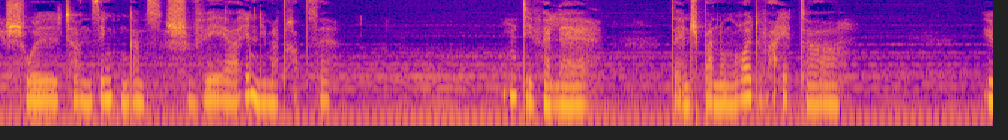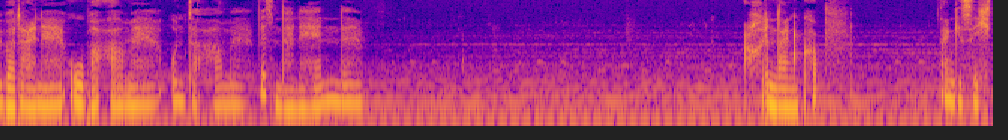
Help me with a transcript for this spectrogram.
Die Schultern sinken ganz schwer in die Matratze. Und die Welle der Entspannung rollt weiter über deine Oberarme, Unterarme bis in deine Hände. Auch in deinen Kopf. Dein Gesicht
